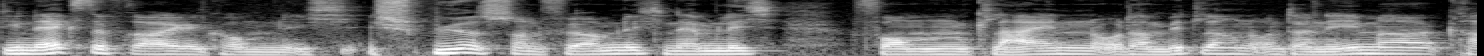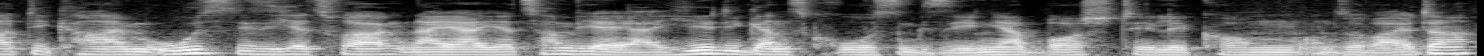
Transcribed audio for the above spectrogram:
die nächste Frage kommen. Ich, ich spüre es schon förmlich, nämlich vom kleinen oder mittleren Unternehmer, gerade die KMUs, die sich jetzt fragen, naja, jetzt haben wir ja hier die ganz großen gesehen, ja, Bosch, Telekom und so weiter.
